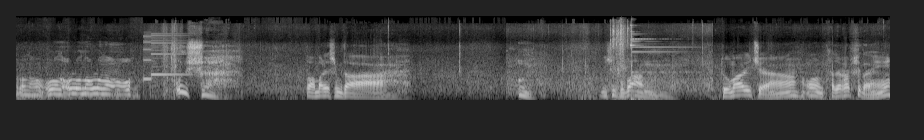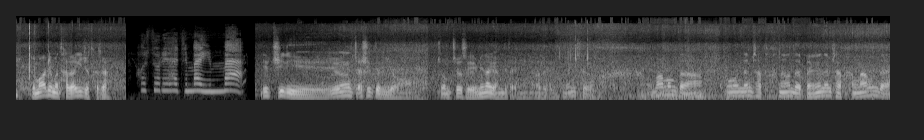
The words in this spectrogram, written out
올라나 올라나 올라나 올라나 으쌰 또 한 마리 했습니다. 음. 29번. 두 마리째. 오늘 타작 합시다 두 마리면 타작이죠 타작 헛소리 하지 마, 임마. 입질이 영 자식들이요. 좀 져서 예민하게 합니다 이 아들이. 냄새가 확 나는데. 오늘 냄새 탁 나는데 뱅의 냄새 확 나는데.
